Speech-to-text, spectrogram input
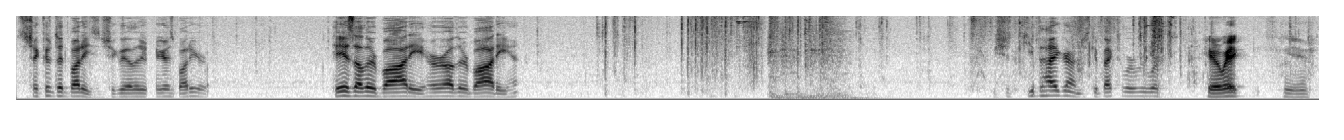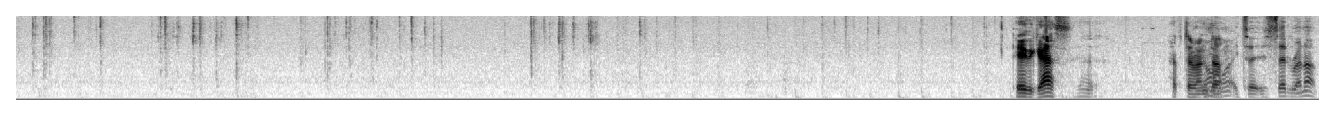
Let's check their dead bodies. Check the other guy's body or his other body, her other body. We should keep the high ground. Just get back to where we were. Here, wait. Yeah. Hey, the gas. Uh, have to run no, down. It said, it said run up.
